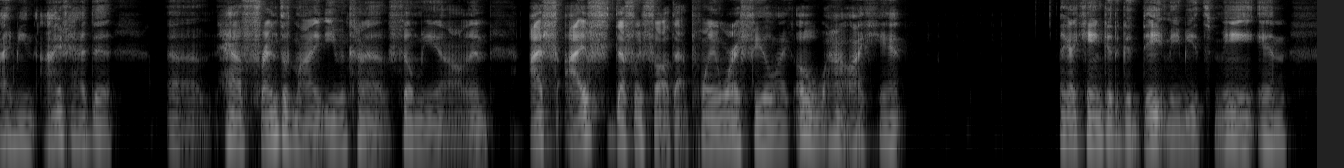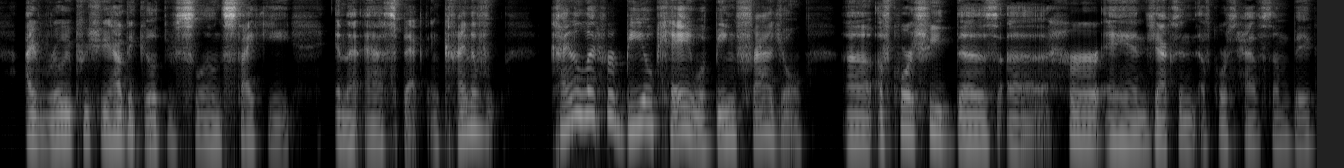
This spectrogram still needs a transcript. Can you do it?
I mean I've had to uh, have friends of mine even kind of fill me in on, and I've I've definitely felt at that point where I feel like, oh wow, I can't like I can't get a good date. Maybe it's me, and I really appreciate how they go through Sloane's psyche in that aspect and kind of kind of let her be okay with being fragile. Uh, of course, she does. Uh, her and Jackson, of course, have some big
